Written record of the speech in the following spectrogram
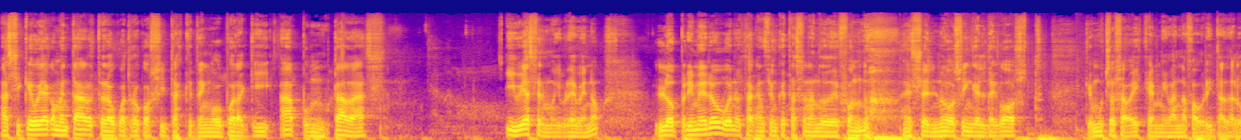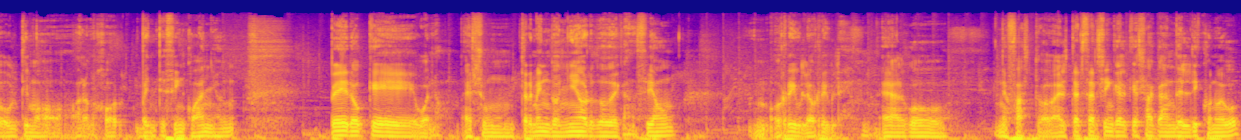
Así que voy a comentar tres o cuatro cositas que tengo por aquí apuntadas. Y voy a ser muy breve, ¿no? Lo primero, bueno, esta canción que está sonando de fondo es el nuevo single de Ghost, que muchos sabéis que es mi banda favorita de los últimos, a lo mejor, 25 años, pero que, bueno, es un tremendo ñordo de canción, horrible, horrible, es algo nefasto. El tercer single que sacan del disco nuevo,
